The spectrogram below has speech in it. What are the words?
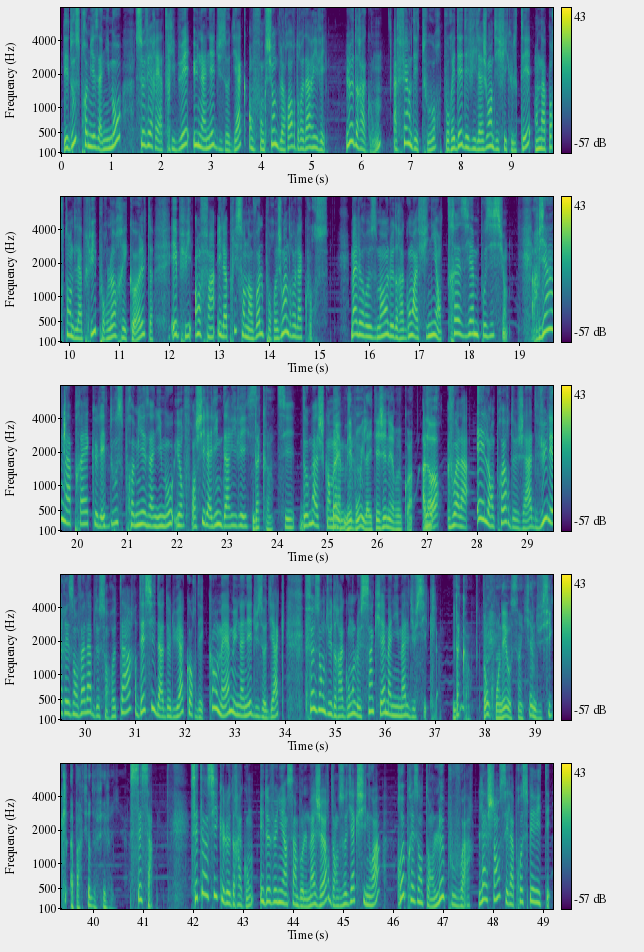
Les douze premiers animaux se verraient attribuer une année du zodiaque en fonction de leur ordre d'arrivée. Le dragon, a fait un détour pour aider des villageois en difficulté en apportant de la pluie pour leur récolte. Et puis, enfin, il a pris son envol pour rejoindre la course. Malheureusement, le dragon a fini en 13e position. Ah. Bien après que les douze premiers animaux eurent franchi la ligne d'arrivée. D'accord. C'est dommage quand même. mais bon, il a été généreux, quoi. Alors Voilà. Et l'empereur de Jade, vu les raisons valables de son retard, décida de lui accorder quand même une année du zodiaque, faisant du dragon le cinquième animal du cycle. D'accord. Donc on est au cinquième du cycle à partir de février. C'est ça. C'est ainsi que le dragon est devenu un symbole majeur dans le zodiaque chinois, représentant le pouvoir, la chance et la prospérité.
